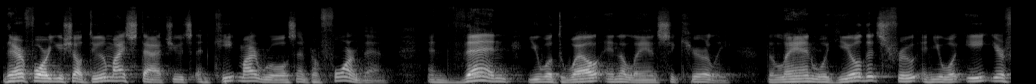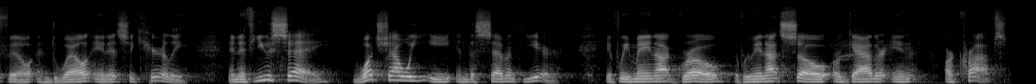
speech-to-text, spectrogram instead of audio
Therefore, you shall do my statutes and keep my rules and perform them, and then you will dwell in the land securely. The land will yield its fruit, and you will eat your fill and dwell in it securely. And if you say, What shall we eat in the seventh year? If we may not grow, if we may not sow or gather in our crops.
